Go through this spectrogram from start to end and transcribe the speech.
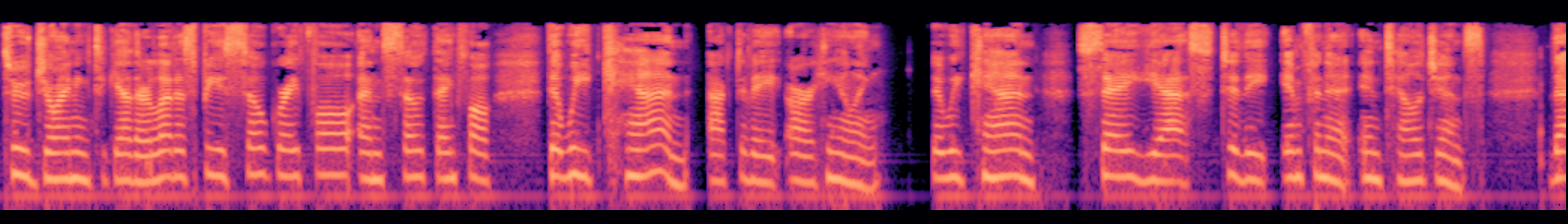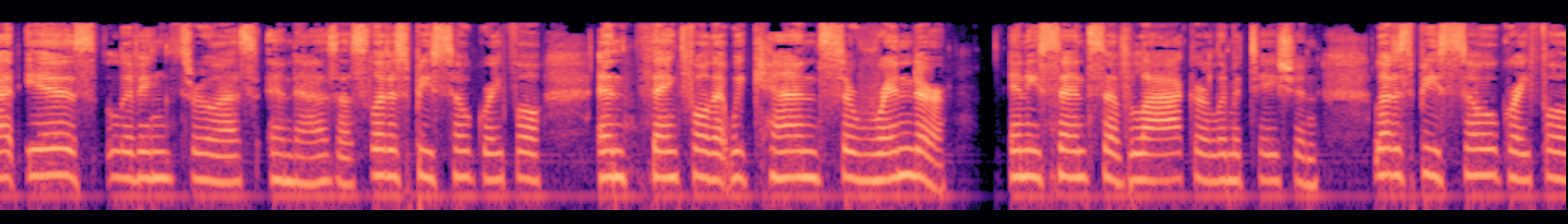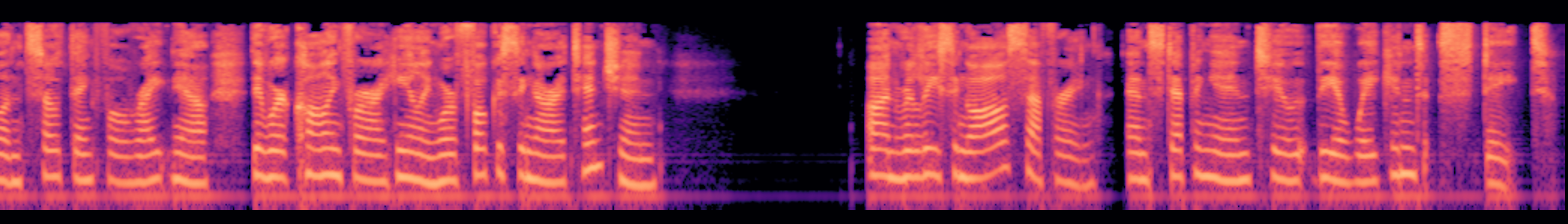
through joining together. Let us be so grateful and so thankful that we can activate our healing, that we can say yes to the infinite intelligence that is living through us and as us. Let us be so grateful and thankful that we can surrender any sense of lack or limitation. Let us be so grateful and so thankful right now that we're calling for our healing. We're focusing our attention on releasing all suffering and stepping into the awakened state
